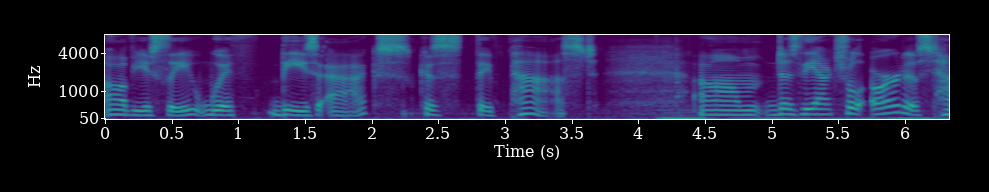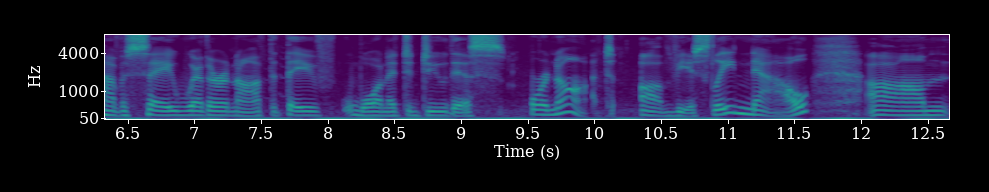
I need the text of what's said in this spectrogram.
obviously with these acts because they've passed um, does the actual artist have a say whether or not that they've wanted to do this or not? Obviously, now um,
